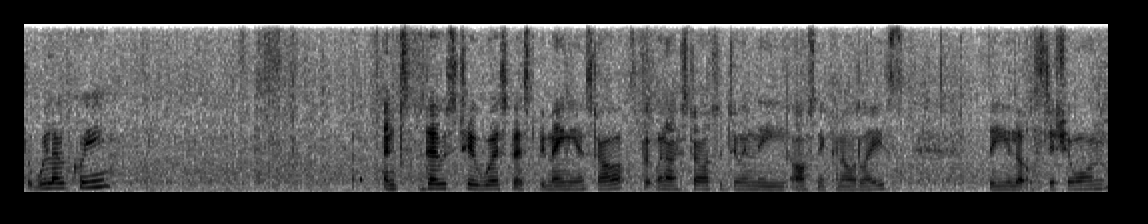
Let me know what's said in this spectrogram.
The Willow Queen. And those two were supposed to be Mania starts, but when I started doing the Arsenic and old Lace, the little stitcher one,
